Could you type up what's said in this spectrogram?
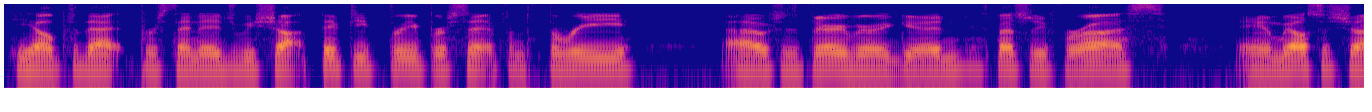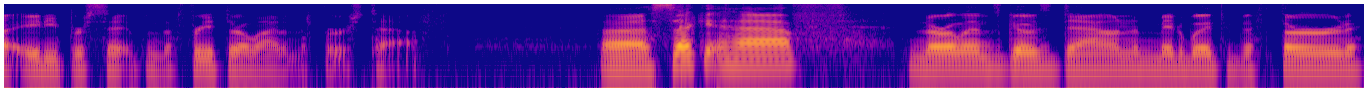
He helped that percentage. We shot 53% from three, uh, which is very, very good, especially for us. And we also shot 80% from the free throw line in the first half. Uh, second half, Nerlens goes down midway through the third.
